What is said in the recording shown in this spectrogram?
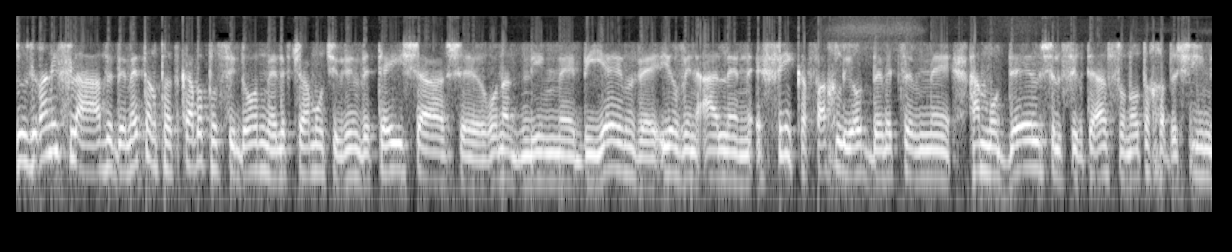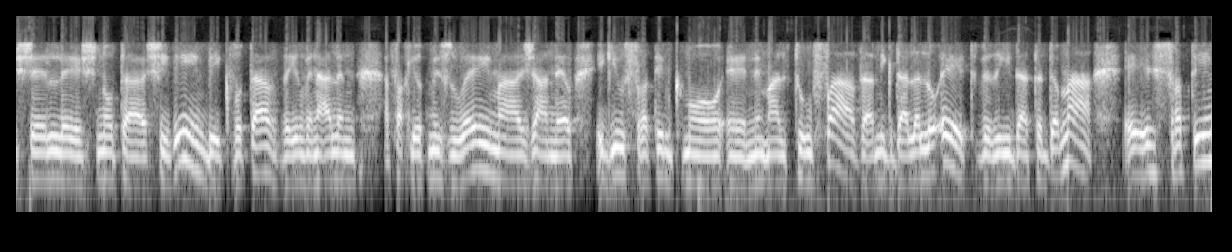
זו זירה נפלאה, ובאמת הרפתקה בפוסידון מ-1979, שרונלד לים אה, ביים ואירווין אלן הפיק, הפך להיות בעצם אה, המודל של סרטי האסונות החדשים של אה, שנות ה-70. בעקבותיו, ואירווין אלן הפך להיות מזוהה עם הז'אנר, הגיעו סרטים כמו נמל תעופה, והמגדל הלוהט, ורעידת אדמה, סרטים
